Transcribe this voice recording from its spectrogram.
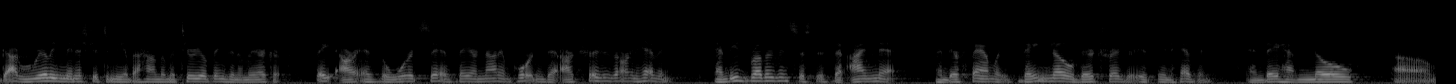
God really ministered to me about how the material things in America they are, as the word says, they are not important, that our treasures are in heaven. And these brothers and sisters that I met and their families, they know their treasure is in heaven and they have no, um,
